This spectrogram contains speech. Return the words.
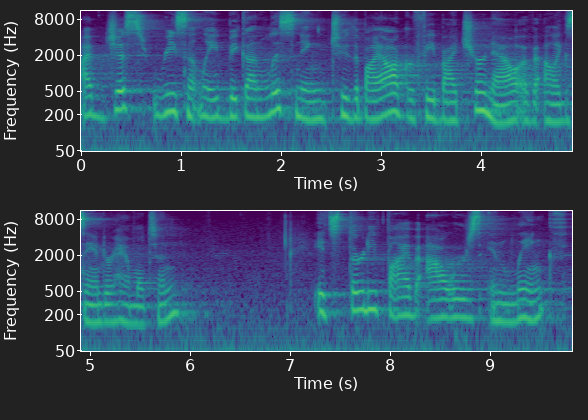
I've just recently begun listening to the biography by Chernow of Alexander Hamilton. It's 35 hours in length,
